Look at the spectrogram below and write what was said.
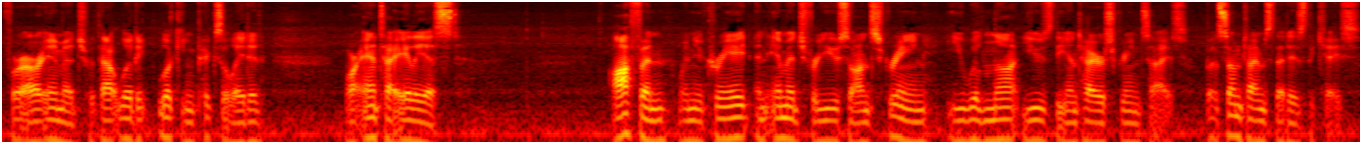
for our image without looking pixelated or anti-aliased. Often, when you create an image for use on screen, you will not use the entire screen size, but sometimes that is the case.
